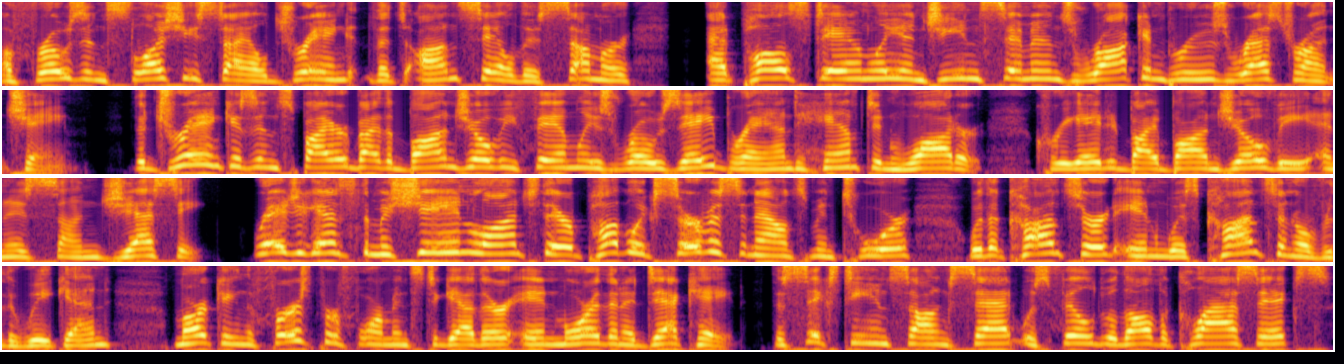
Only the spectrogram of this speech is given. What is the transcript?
a frozen slushy style drink that's on sale this summer at Paul Stanley and Gene Simmons Rock and Brews restaurant chain. The drink is inspired by the Bon Jovi family's rosé brand, Hampton Water, created by Bon Jovi and his son Jesse. Rage Against the Machine launched their public service announcement tour with a concert in Wisconsin over the weekend, marking the first performance together in more than a decade. The 16 song set was filled with all the classics.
